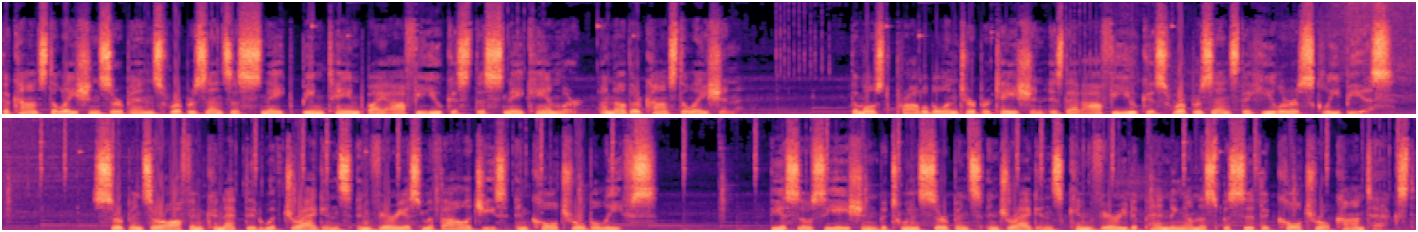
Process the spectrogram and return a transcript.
The constellation Serpens represents a snake being tamed by Ophiuchus the snake handler, another constellation. The most probable interpretation is that Ophiuchus represents the healer Asclepius. Serpents are often connected with dragons in various mythologies and cultural beliefs. The association between serpents and dragons can vary depending on the specific cultural context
